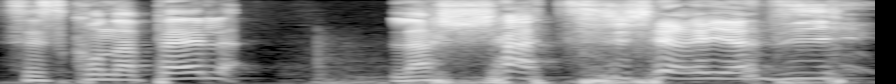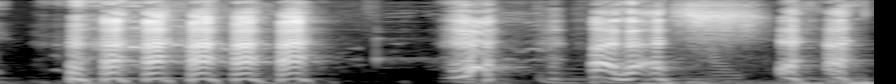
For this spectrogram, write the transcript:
C'est ce qu'on appelle la chatte, j'ai rien dit. ah la chatte.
